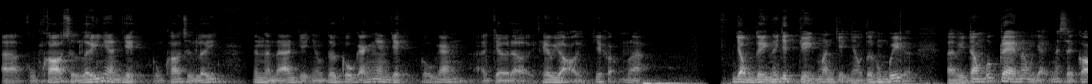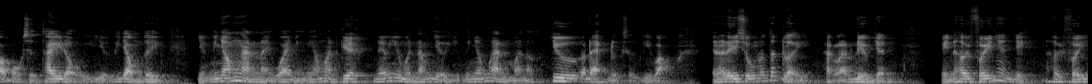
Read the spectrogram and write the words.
à, cũng khó xử lý nha anh chị cũng khó xử lý. Nên thành ra anh chị nhà đầu tư cố gắng nha anh chị cố gắng à, chờ đợi theo dõi chứ không là dòng tiền nó dịch chuyển mà anh chị nhà đầu tư không biết tại vì trong bức trend nó vậy nó sẽ có một sự thay đổi giữa cái dòng tiền những cái nhóm ngành này qua những cái nhóm ngành kia. Nếu như mình nắm giữ những cái nhóm ngành mà nó chưa có đạt được sự kỳ vọng thì nó đi xuống nó tích lũy hoặc là nó điều chỉnh thì nó hơi phí nha anh chị nó hơi phí.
